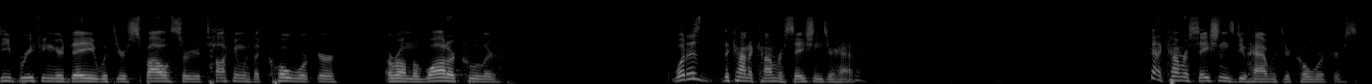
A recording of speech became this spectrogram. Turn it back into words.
debriefing your day with your spouse or you're talking with a coworker around the water cooler, what is the kind of conversations you're having? What kind of conversations do you have with your coworkers?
